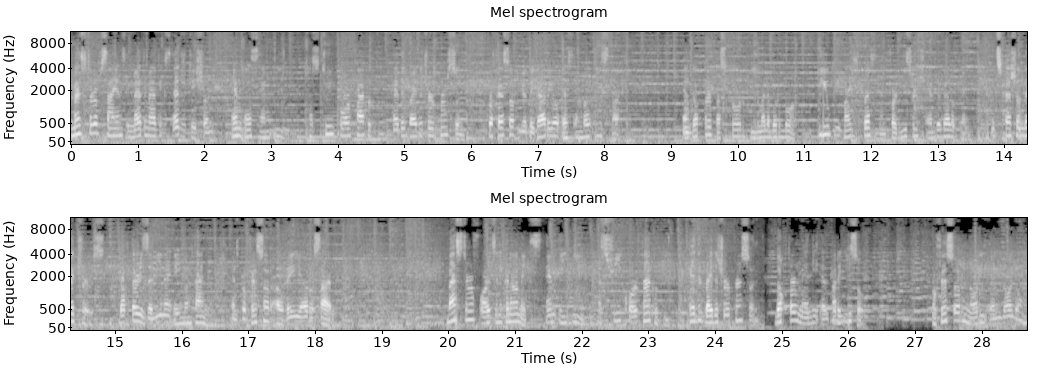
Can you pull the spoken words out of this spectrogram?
Master of Science in Mathematics Education, MSME, has two core faculty headed by the chairperson, Professor Yodegario S. M. Bautista, and Dr. Pastor P. Malaborbor, PUP Vice President for Research and Development, with special lecturers, Dr. Rizalina A. Montano, and Professor Aurelia Rosal. Master of Arts in Economics, MAE, has three core faculty, headed by the chairperson, Dr. Meli L. Paraiso, Professor Nori M. Lolong,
